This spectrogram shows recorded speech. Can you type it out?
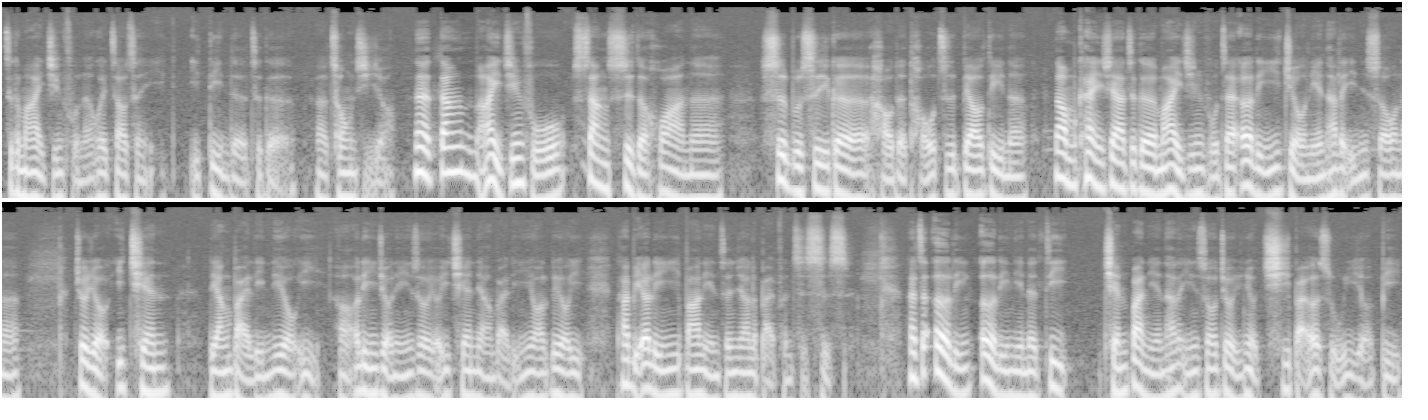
这个蚂蚁金服呢会造成一一定的这个呃冲击哦。那当蚂蚁金服上市的话呢，是不是一个好的投资标的呢？那我们看一下这个蚂蚁金服在二零一九年它的营收呢，就有一千。两百零六亿啊，二零一九年营收有一千两百零六亿，它比二零一八年增加了百分之四十。那在二零二零年的第前半年，它的营收就已经有七百二十五亿哦，比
